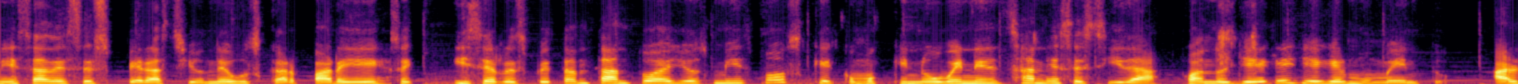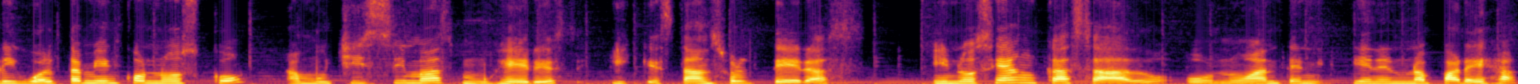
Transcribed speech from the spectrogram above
esa desesperación de buscar pareja y se respetan tanto a ellos mismos que como que no ven esa necesidad. Cuando llegue, llegue el momento. Al igual también conozco a muchísimas mujeres y que están solteras y no se han casado o no han tienen una pareja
